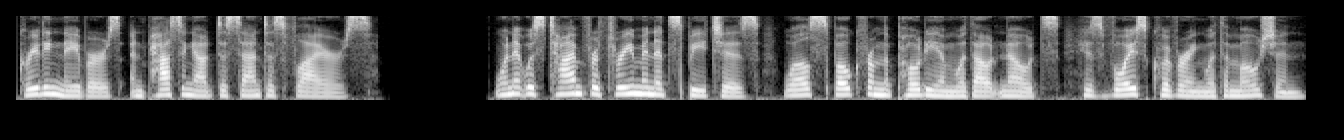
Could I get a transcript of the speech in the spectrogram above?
greeting neighbors and passing out DeSantis flyers. When it was time for three minute speeches, Wells spoke from the podium without notes, his voice quivering with emotion.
